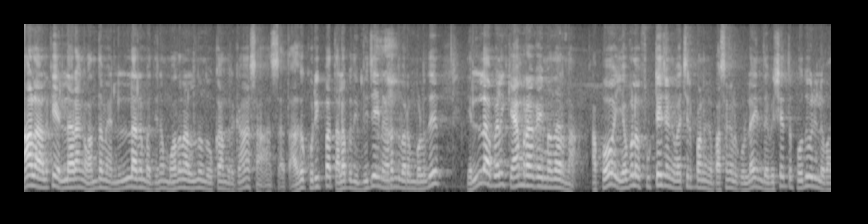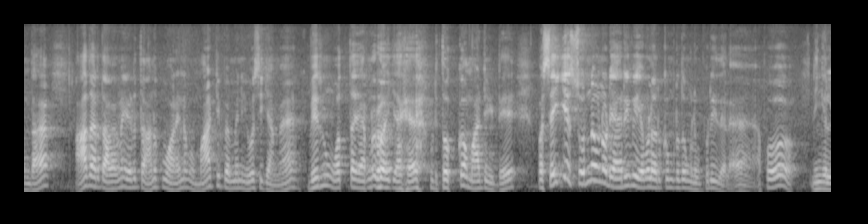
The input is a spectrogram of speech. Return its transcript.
ஆள் ஆளுக்கு எல்லாரும் அங்கே வந்தவன் எல்லாரும் பார்த்தீங்கன்னா முத நாள்லேருந்து வந்து உட்காந்துருக்கான் அது குறிப்பாக தளபதி விஜய் நடந்து வரும்பொழுது எல்லா பேரும் கேமரா கைமாக தான் இருந்தான். அப்போது எவ்வளோ ஃபுட்டேஜ் அங்கே வச்சுருப்பானுங்க பசங்களுக்குள்ளே? இந்த விஷயத்தை பொது வெளியில் வந்தால் ஆதாரத்தை அவன் எடுத்து அனுப்புவானே. நம்ம மாட்டிப்போமேன்னு யோசிக்காமல் வெறும் ஒத்த இரநூறுவாய்க்காக இப்படி தொக்க மாட்டிக்கிட்டு இப்போ செய்ய சொன்னவனுடைய அறிவு எவ்வளோ இருக்கும்ன்றது உங்களுக்கு புரியுதல அப்போது நீங்கள்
